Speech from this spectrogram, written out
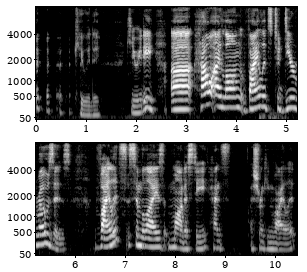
QED. QED. Uh, how I long violets to dear roses. Violets symbolize modesty, hence a shrinking violet.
